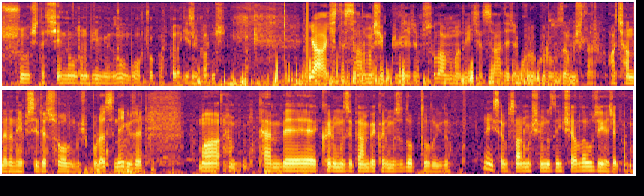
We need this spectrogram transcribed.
Şu işte ne olduğunu bilmiyordum ama bu çok arkada gizli kalmış. Ya işte sarmaşık güllerim sulanmadığı için sadece kuru kuru uzamışlar. Açanların hepsi de solmuş. Burası ne güzel. Ma pembe, kırmızı, pembe, kırmızı dop doluydu. Neyse bu sarmaşığımız da inşallah uzayacak ama.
